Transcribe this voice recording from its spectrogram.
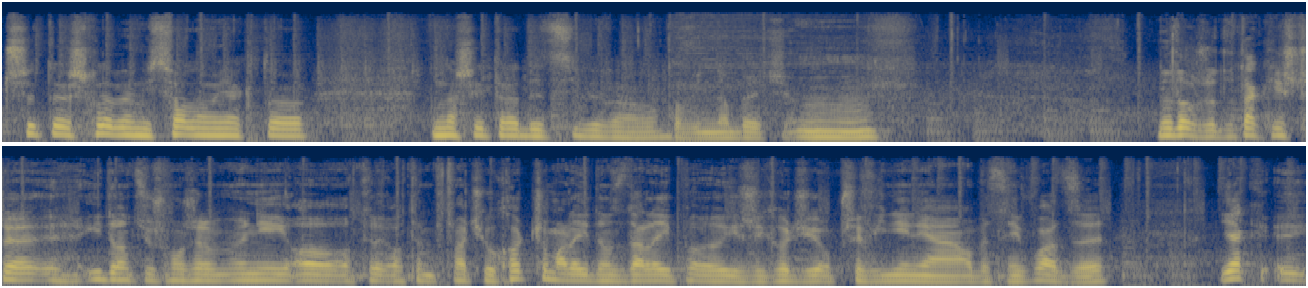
czy też chlebem i solą, jak to w naszej tradycji bywało? Powinno być. Mhm. No dobrze, to tak jeszcze y, idąc już może mniej o, o, o tym temacie uchodźczym, ale idąc dalej, jeżeli chodzi o przewinienia obecnej władzy, jak, y,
